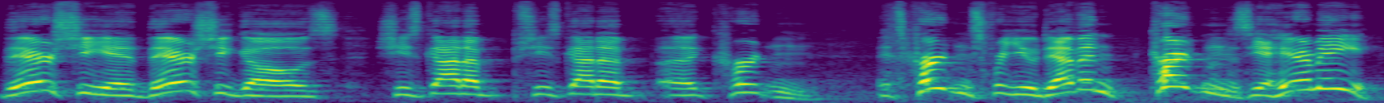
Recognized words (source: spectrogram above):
there she is. There she goes. She's got a she's got a, a curtain. It's curtains for you, Devin. Curtains. You hear me?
